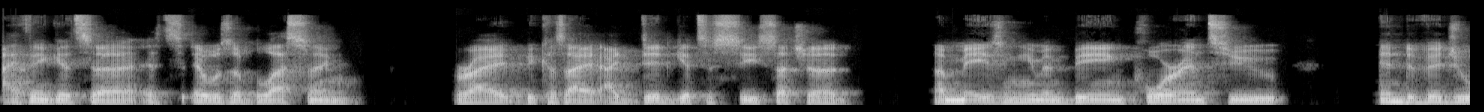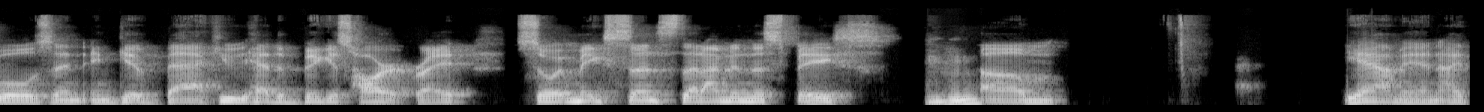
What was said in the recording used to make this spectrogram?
I think it's a it's it was a blessing, right? Because I I did get to see such a amazing human being pour into individuals and and give back. You had the biggest heart, right? So it makes sense that I'm in this space. Mm-hmm. Um, yeah, man, I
